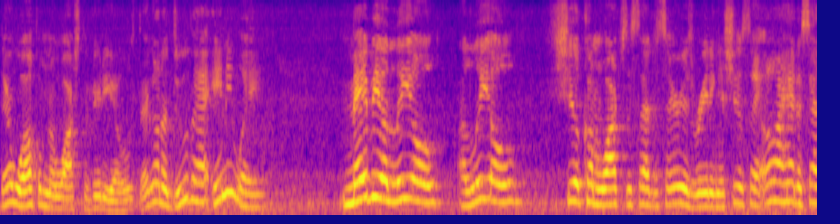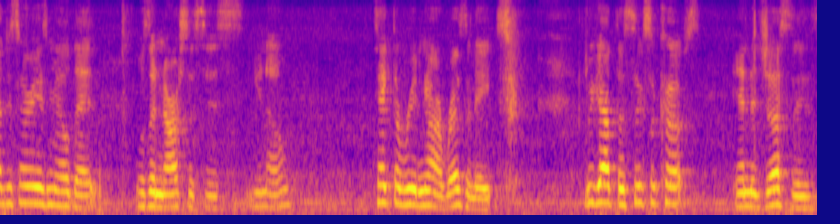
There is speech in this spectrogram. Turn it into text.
They're welcome to watch the videos. They're going to do that anyway. Maybe a Leo, a Leo she'll come watch the Sagittarius reading and she'll say, Oh, I had a Sagittarius male that was a narcissist, you know. Take the reading it resonates. we got the Six of Cups and the Justice.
